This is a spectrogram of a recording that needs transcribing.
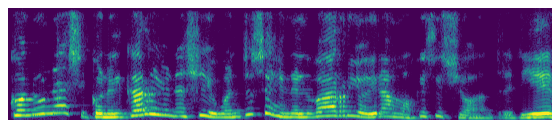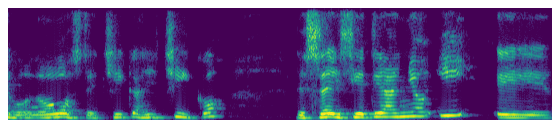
con, una, con el carro y una yegua. Entonces en el barrio éramos, qué sé yo, entre 10 o 12 chicas y chicos de 6, 7 años y eh,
